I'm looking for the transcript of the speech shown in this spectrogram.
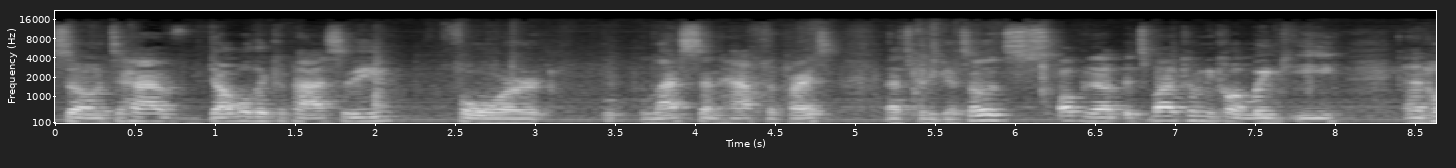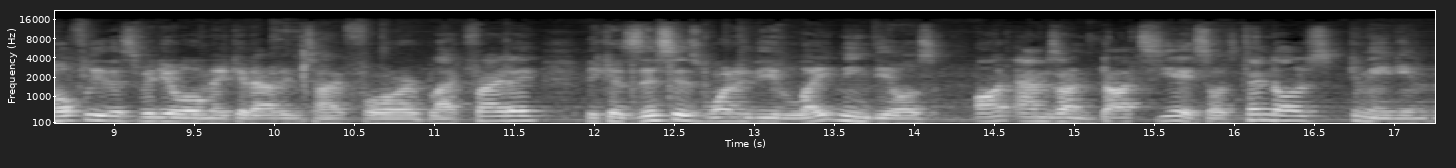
So to have double the capacity for less than half the price, that's pretty good. So let's open it up. It's by a company called Link E. And hopefully this video will make it out in time for Black Friday because this is one of the lightning deals on Amazon.ca. So it's $10 Canadian,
